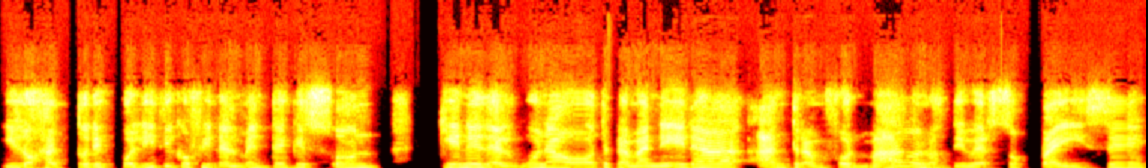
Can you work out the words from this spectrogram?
y los actores políticos finalmente que son quienes de alguna u otra manera han transformado a los diversos países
